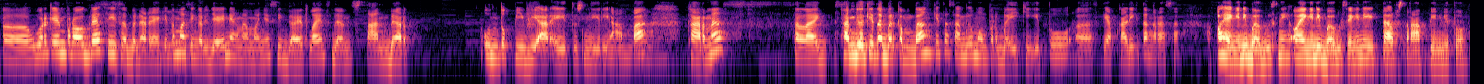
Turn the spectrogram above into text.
uh, work in progress sih sebenarnya. Kita masih ngerjain yang namanya si guidelines dan standar untuk PVRA itu sendiri Hmm. apa. Karena selagi, sambil kita berkembang, kita sambil memperbaiki itu uh, setiap kali kita ngerasa, oh yang ini bagus nih, oh yang ini bagus, yang ini kita harus terapin gitu.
